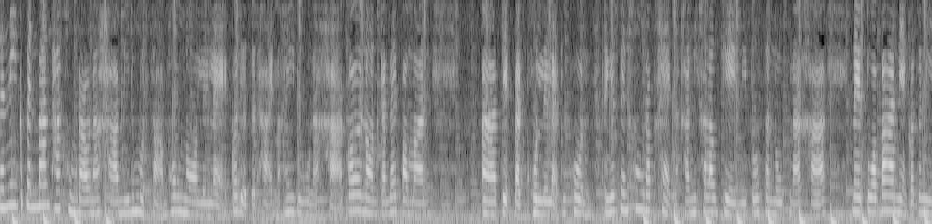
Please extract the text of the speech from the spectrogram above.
และนี่ก็เป็นบ้านพักของเรานะคะ มีทั้งหมด 3 ห้องนอนเลยแหละ ก็เดี๋ยวจะถ่ายมาให้ดูนะคะ ก็นอนกันได้ประมาณเจ็ดแปดคนเลยแหละทุกคน อันนี้ก็จะเป็นห้องรับแขกนะคะ มีคาราโอเกะ มีโต๊ะสนุกนะคะ ในตัวบ้านเนี่ยก็จะมี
